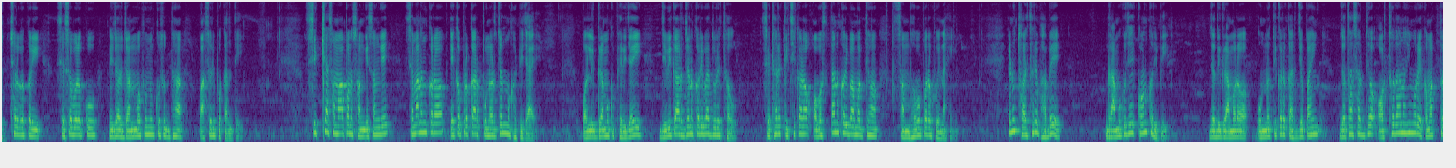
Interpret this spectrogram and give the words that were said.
ଉତ୍ସର୍ଗ କରି ଶେଷ ବେଳକୁ ନିଜର ଜନ୍ମଭୂମିକୁ ସୁଦ୍ଧା ପାଶୋରି ପକାନ୍ତି। ଶିକ୍ଷା ସମାପନ ସଙ୍ଗେ ସଙ୍ଗେ ସେମାନଙ୍କର ଏକ ପ୍ରକାର ପୁନର୍ଜନ୍ମ ଘଟିଯାଏ। ପଲ୍ଲୀଗ୍ରାମକୁ ଫେରିଯାଇ ଜୀବିକା ଅର୍ଜନ କରିବା ଦୂରେ ଥାଉ। ସେଠାରେ କିଛି କାଳ ଅବସ୍ଥାନ କରିବା ମଧ୍ୟ ସମ୍ଭବପର ହୁଏ ନାହିଁ। ଏଣୁ ଥରେ ଥରେ ଭାବେ ଗ୍ରାମକୁ ଯାଇ କ'ଣ କରିବି? ଯଦି ଗ୍ରାମର ଉନ୍ନତିକର କାର୍ଯ୍ୟ ପାଇଁ ଯଥାସାଧ୍ୟ ଅର୍ଥଦାନ ହିଁ ମୋର ଏକମାତ୍ର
